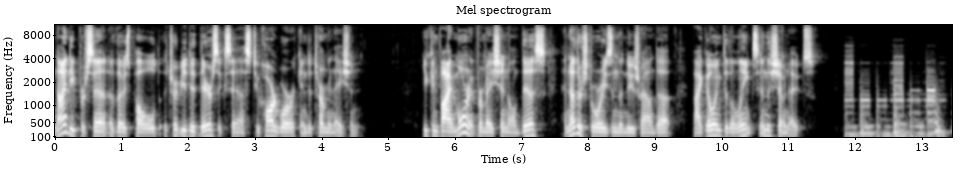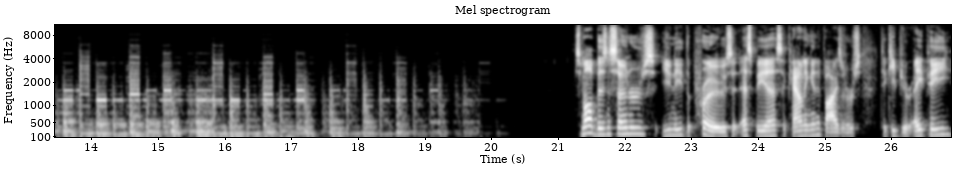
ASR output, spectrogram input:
90% of those polled attributed their success to hard work and determination. You can find more information on this and other stories in the News Roundup by going to the links in the show notes. Small business owners, you need the pros at SBS Accounting and Advisors to keep your AP,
